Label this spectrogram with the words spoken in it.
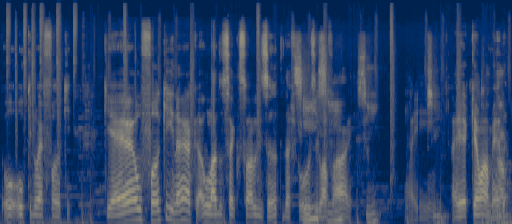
ou, ou, que não é funk, que é o funk, né, o lado sexualizante das coisas, sim, e lá vai. Sim. Aí, sim. aí é que é uma Total. merda.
